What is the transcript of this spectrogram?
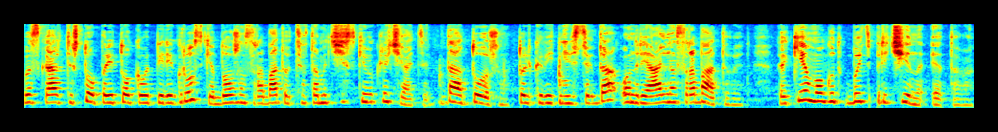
Вы скажете, что при токовой перегрузке должен срабатывать автоматический выключатель. Да, должен, только ведь не всегда он реально срабатывает. Какие могут быть причины этого?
